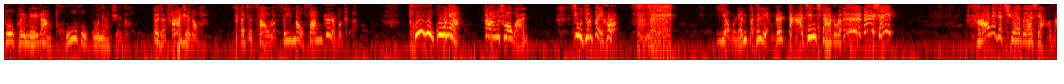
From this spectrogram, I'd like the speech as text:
多亏没让屠户姑娘知道，要叫她知道啊，可就糟了，非闹翻个不可。屠户姑娘刚说完，就觉得背后有人把他两根大筋掐住了。哎，谁？好那个缺德小子，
